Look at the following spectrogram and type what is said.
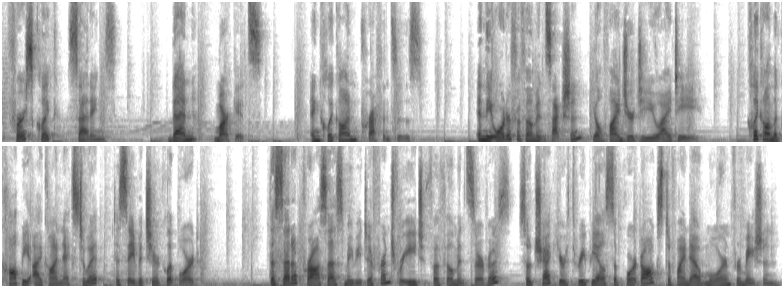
first click Settings, then Markets, and click on Preferences. In the Order Fulfillment section, you'll find your GUID Click on the copy icon next to it to save it to your clipboard. The setup process may be different for each fulfillment service, so check your 3PL support docs to find out more information.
